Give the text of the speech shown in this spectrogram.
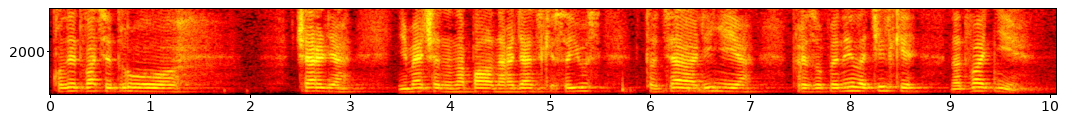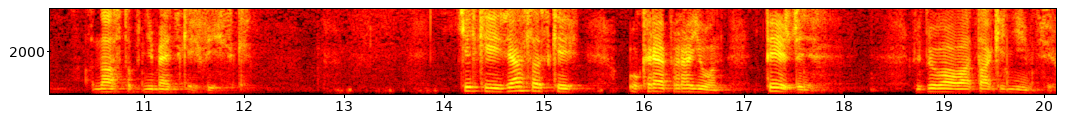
Коли 22 червня Німеччина напала на Радянський Союз, то ця лінія призупинила тільки на два дні наступ німецьких військ. Тільки Ізяславський укрепрайон тиждень відбивав атаки німців.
